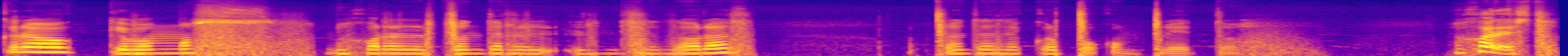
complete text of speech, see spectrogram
Creo que vamos a mejorar las plantas ralentizadoras. Plantas de cuerpo completo. Mejor esto.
